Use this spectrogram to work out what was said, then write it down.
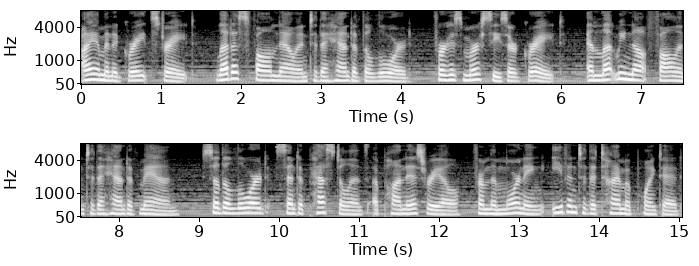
I am in a great strait, let us fall now into the hand of the Lord, for his mercies are great, and let me not fall into the hand of man. So the Lord sent a pestilence upon Israel from the morning even to the time appointed,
